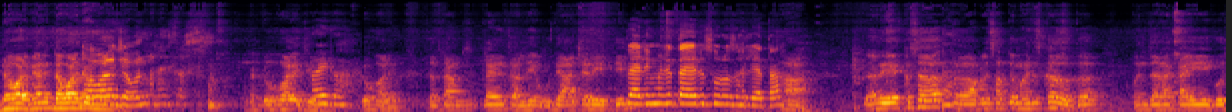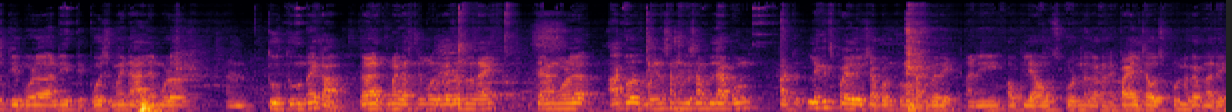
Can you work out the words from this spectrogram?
ढवाळ मी आधी ढवाळ ढवळ. जेवण म्हणायचं आता डोहाळे जेवण का? डोहाळे. तर आता आमची प्लॅन चालली आहे. उद्या आचार्य येतील. प्लॅनिंग म्हणजे तयारी सुरू झाली आता. हा. तर हे कसं अं, आपलं सातव्या महिन्याच करत होतं. पण जरा काही गोष्टीमुळं आणि ते पोष महिना आल्यामुळं आणि तू तू नाही का? तळ्यात माहीत असल्यामुळे काही जमलं नाही. त्यामुळे आठवड महिना सांगले संपले आपण. लगेच पहिल्या दिवशी आपण करून टाकणार आहे. आणि आपली हाऊस पूर्ण करणार आहे. पायलची हाऊस पूर्ण करणार आहे.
